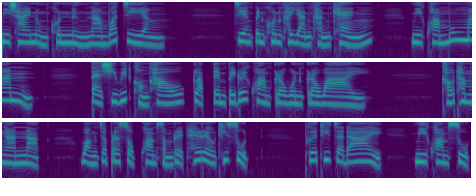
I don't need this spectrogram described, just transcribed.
มีชายหนุ่มคนหนึ่งนามว่าเจียง เจียงเป็นคนขยันขันแข็ง มีความมุ่งมั่น แต่ชีวิตของเขากลับเต็มไปด้วยความกระวนกระวาย เขาทำงานหนัก หวังจะประสบความสำเร็จให้เร็วที่สุด เพื่อที่จะได้มีความสุข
